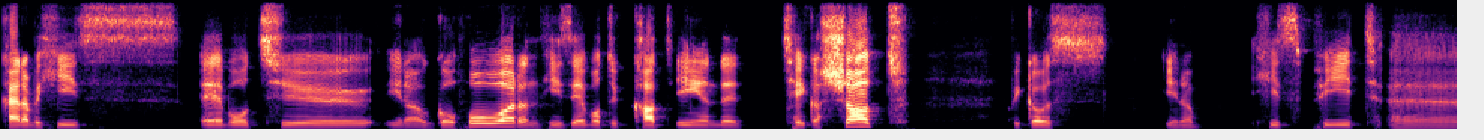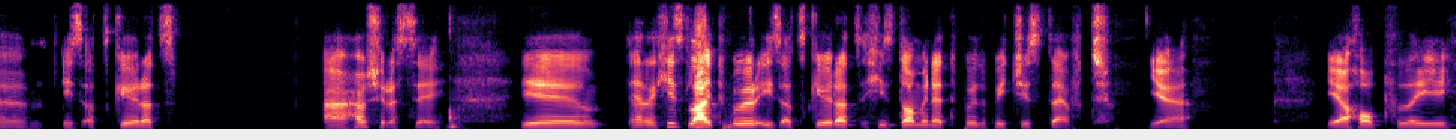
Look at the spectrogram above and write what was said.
Kind of he's able to, you know, go forward and he's able to cut in and then take a shot because, you know, his speed uh, is as good as uh, how should I say? Yeah, and his light foot is as good as his dominant foot, which is left. Yeah, yeah. Hopefully,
